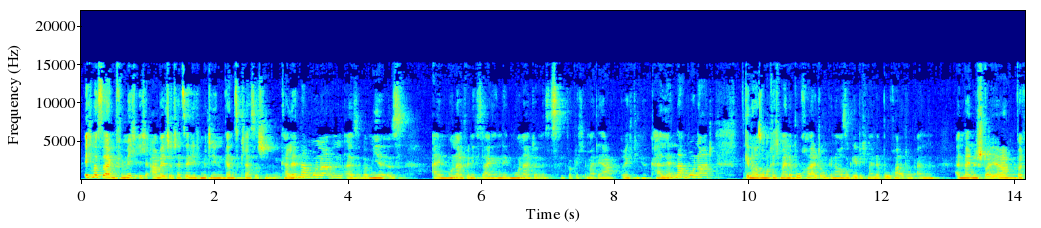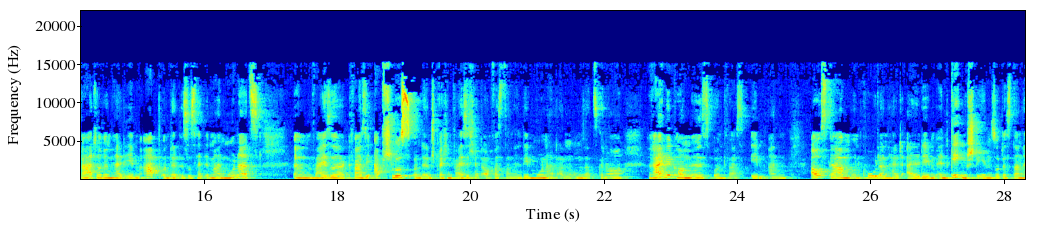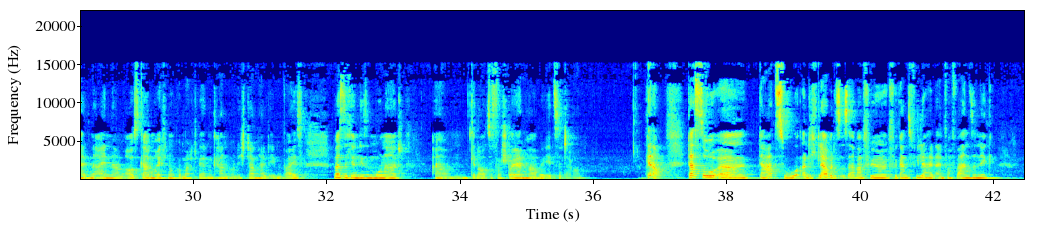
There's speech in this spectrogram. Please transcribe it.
Ich muss sagen, für mich, ich arbeite tatsächlich mit den ganz klassischen Kalendermonaten. Also bei mir ist ein Monat, wenn ich sage in dem Monat, dann ist es halt wirklich immer der richtige Kalendermonat. Genauso mache ich meine Buchhaltung, genauso gebe ich meine Buchhaltung an, an meine Steuerberaterin halt eben ab und dann ist es halt immer ein Monats ähm, Weise quasi Abschluss und entsprechend weiß ich halt auch, was dann in dem Monat an Umsatz genau reingekommen ist und was eben an Ausgaben und Co. dann halt all dem entgegenstehen, sodass dann halt eine Einnahmen-Ausgabenrechnung gemacht werden kann und ich dann halt eben weiß, was ich in diesem Monat ähm, genau zu versteuern habe etc. Genau, das so äh, dazu. Und ich glaube, das ist aber für, für ganz viele halt einfach wahnsinnig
